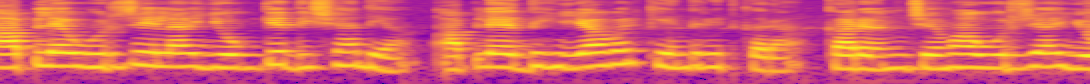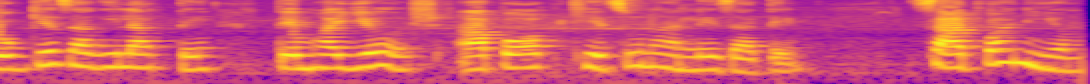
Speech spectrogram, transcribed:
आपल्या ऊर्जेला योग्य दिशा द्या. आपल्या ध्येयावर केंद्रित करा. कारण जेव्हा ऊर्जा योग्य जागी लागते तेव्हा यश आपोआप खेचून आणले जाते. सातवा नियम.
